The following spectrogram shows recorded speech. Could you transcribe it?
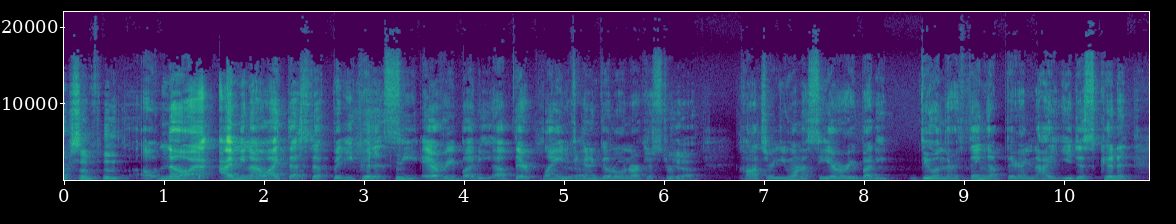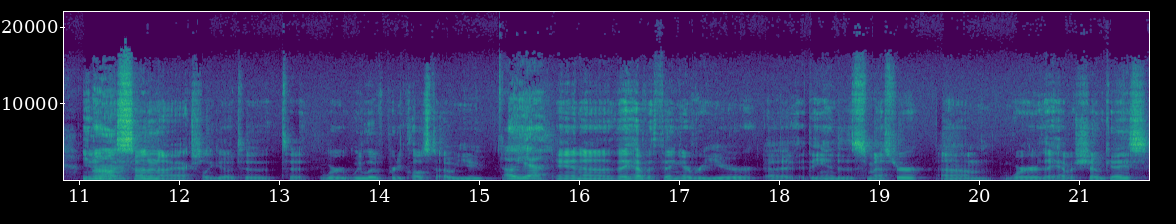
or something. Oh no! I, I mean, I like that stuff, but you couldn't see everybody up there playing. If you're gonna go to an orchestra Yeah, concert, you want to see everybody doing their thing up there, and I you just couldn't. you know, my Um, son and I actually go to to where we live pretty close to OU. Oh yeah, and uh, they have a thing every year uh, at the end of the semester um, where they have a showcase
